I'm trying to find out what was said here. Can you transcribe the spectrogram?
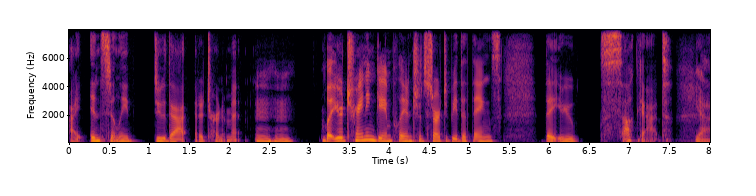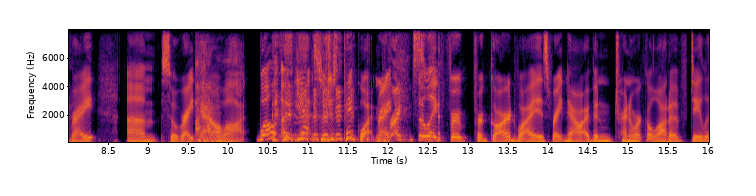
I instantly do that at a tournament. Mm-hmm. But your training game plan should start to be the things that you suck at, Yeah. right? Um so right I have a lot. well, uh, yeah, so just pick one, right? Right. So like for for guard wise, right now I've been trying to work a lot of De La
